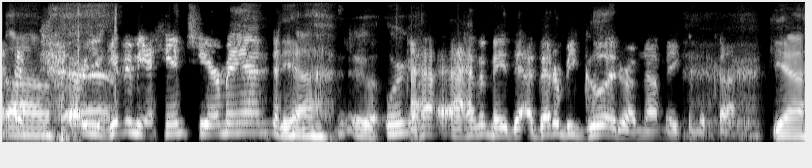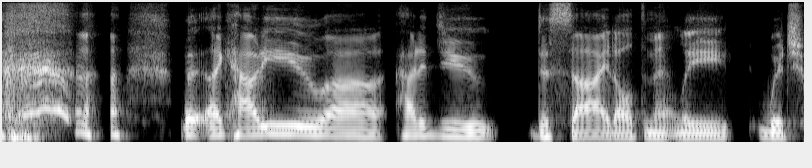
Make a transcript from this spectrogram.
um, Are you giving me a hint here, man? Yeah. We're, I, I, haven't made that. I better be good or I'm not making the cut. Yeah. but like, how do you, uh, how did you decide ultimately which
